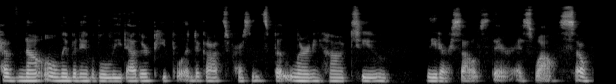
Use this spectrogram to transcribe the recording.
have not only been able to lead other people into God's presence, but learning how to lead ourselves there as well. So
